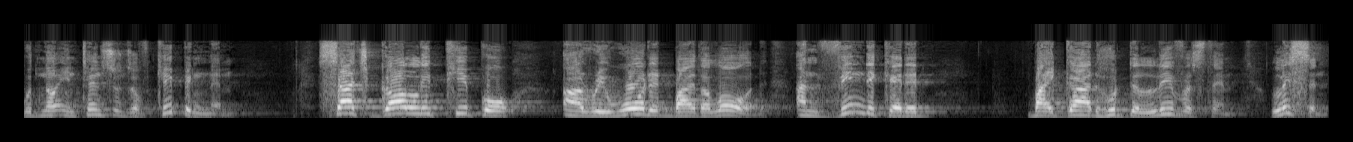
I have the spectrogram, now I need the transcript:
with no intentions of keeping them. Such godly people are rewarded by the Lord and vindicated by God who delivers them. Listen,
